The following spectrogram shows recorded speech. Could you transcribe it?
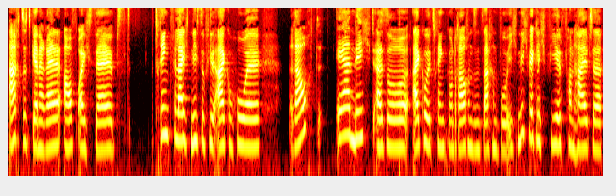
Achtet generell auf euch selbst. Trinkt vielleicht nicht so viel Alkohol. Raucht Eher nicht. Also Alkohol trinken und rauchen sind Sachen, wo ich nicht wirklich viel von halte.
